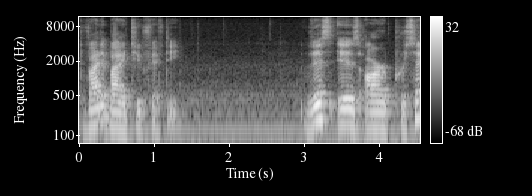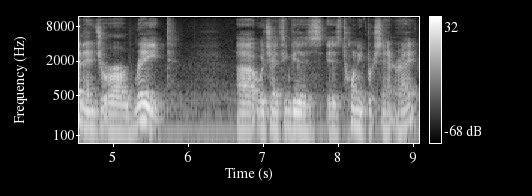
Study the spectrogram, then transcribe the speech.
divide it by 250. This is our percentage or our rate, uh, which I think is is 20%, right?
